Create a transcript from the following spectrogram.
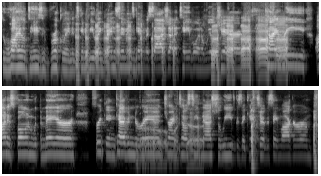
the wild days of Brooklyn. It's going to be like Ben Simmons getting massaged on a table in a wheelchair. Kyrie on his phone with the mayor, freaking Kevin Durant Oh trying to tell Steve Nash to leave because they can't share the same locker room.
